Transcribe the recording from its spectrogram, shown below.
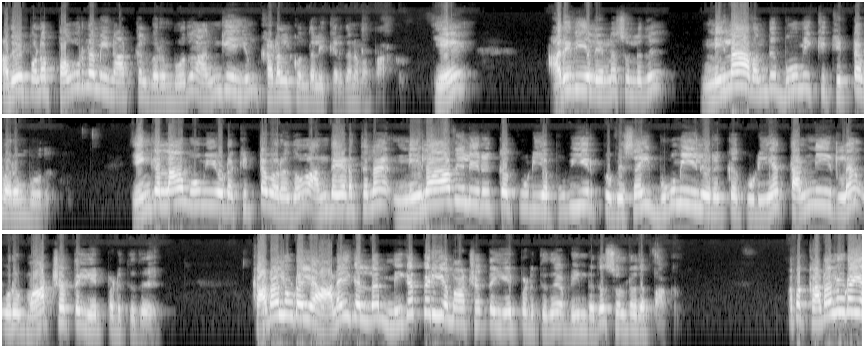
அதே போல பௌர்ணமி நாட்கள் வரும்போது அங்கேயும் கடல் கொந்தளிக்கிறத நம்ம பார்க்கணும். ஏன்? அறிவியல் என்ன சொல்லுது? நிலா வந்து பூமிக்கு கிட்ட வரும்போது. எங்கெல்லாம் பூமியோட கிட்ட வருதோ அந்த இடத்துல நிலாவில் இருக்கக்கூடிய புவியீர்ப்பு விசை பூமியில் இருக்கக்கூடிய தண்ணீர்ல ஒரு மாற்றத்தை ஏற்படுத்துது. கடலுடைய அலைகள்ல மிகப்பெரிய மாற்றத்தை ஏற்படுத்துது அப்படின்றத சொல்றத பார்க்கணும். அப்ப கடலுடைய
